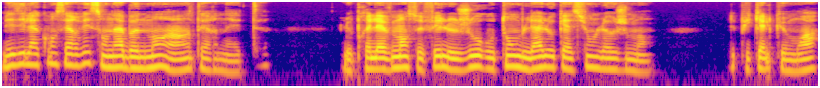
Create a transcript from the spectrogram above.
Mais il a conservé son abonnement à Internet. Le prélèvement se fait le jour où tombe l'allocation logement. Depuis quelques mois,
